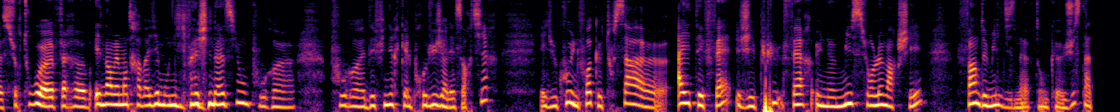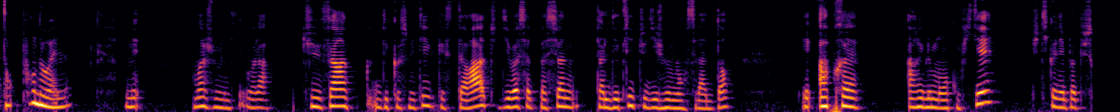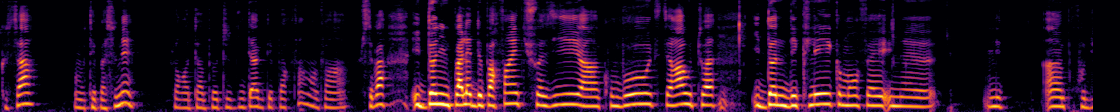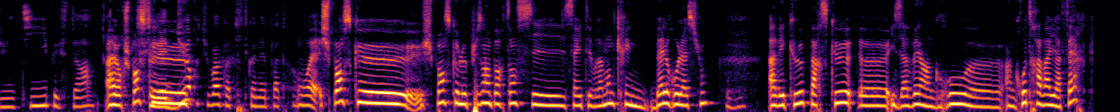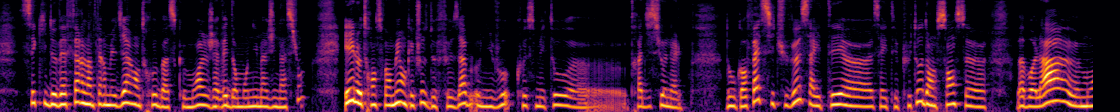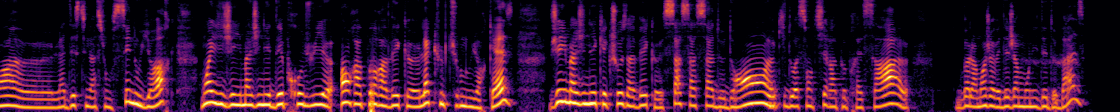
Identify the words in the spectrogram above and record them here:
surtout faire énormément travailler mon imagination pour, pour définir quel produit j'allais sortir. Et du coup, une fois que tout ça euh, a été fait, j'ai pu faire une mise sur le marché fin 2019, donc euh, juste à temps pour Noël. Mais moi, je me dis, voilà, tu fais des cosmétiques, etc. Tu te dis, ouais, ça te passionne, tu as le déclic, tu dis, je veux me lancer là-dedans. Et après, arrive le moment compliqué, tu t'y connais pas plus que ça, t'es passionné. Genre, t'es un peu autodidacte des parfums, enfin, je sais pas. Ils te donnent une palette de parfums et tu choisis un combo, etc. Ou toi, ils te donnent des clés, comment on fait une, un produit type, etc. Alors, je pense que. Ça dur, tu vois, quand tu te connais pas trop. Ouais, je pense que, je pense que le plus important, c'est, ça a été vraiment de créer une belle relation. Mhm avec eux parce que euh, ils avaient un gros, euh, un gros travail à faire, c'est qu'ils devaient faire l'intermédiaire entre bah, ce que moi j'avais dans mon imagination et le transformer en quelque chose de faisable au niveau cosméto euh, traditionnel. Donc en fait, si tu veux, ça a été, ça a été plutôt dans le sens, bah voilà, moi la destination c'est New York. Moi j'ai imaginé des produits en rapport avec la culture new-yorkaise. J'ai imaginé quelque chose avec ça, ça, ça dedans, qui doit sentir à peu près ça voilà, moi j'avais déjà mon idée de base.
